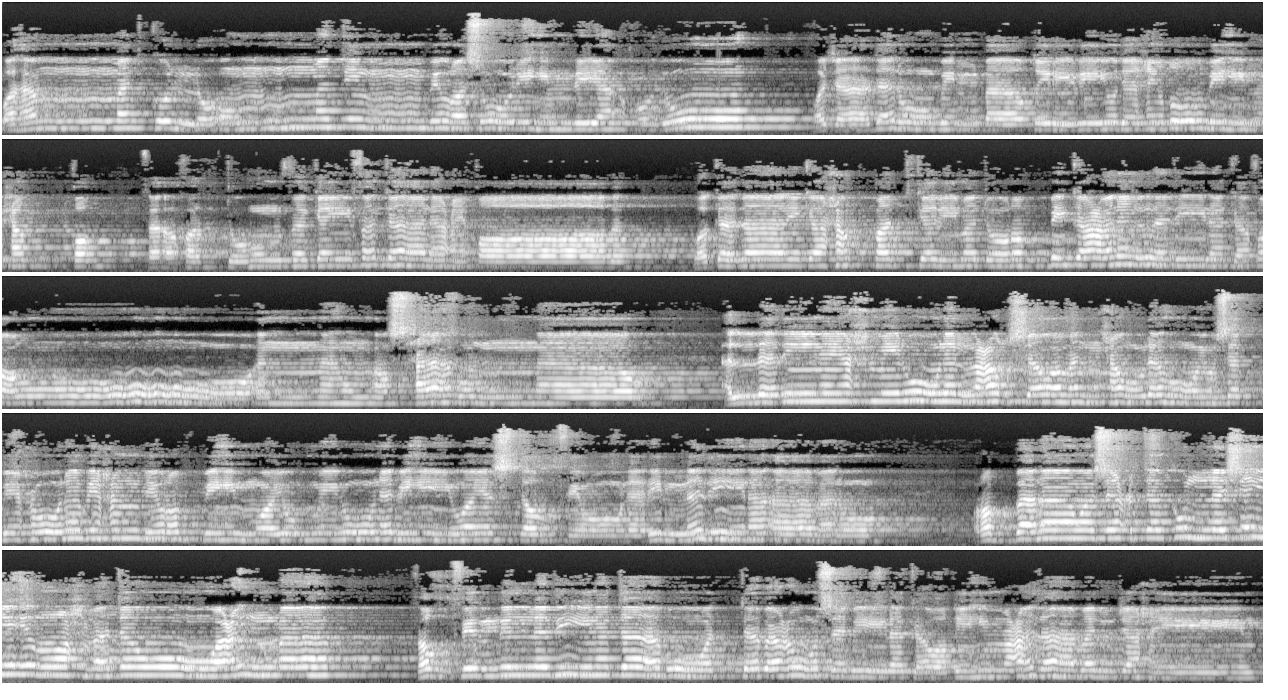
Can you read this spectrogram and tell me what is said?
وهمت كل أمة برسولهم ليأخذوه وجادلوا بالباطل ليدحضوا به الحق فأخذتهم فكيف كان عقاب وكذلك حقت كلمة ربك على الذين كفروا أنهم أصحاب النار الذين يحملون العرش ومن حوله يسبحون بحمد ربهم ويؤمنون به ويستغفرون للذين آمنوا ربنا وسعت كل شيء رحمة وعلما فاغفر للذين تابوا واتبعوا سبيلك وقهم عذاب الجحيم.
